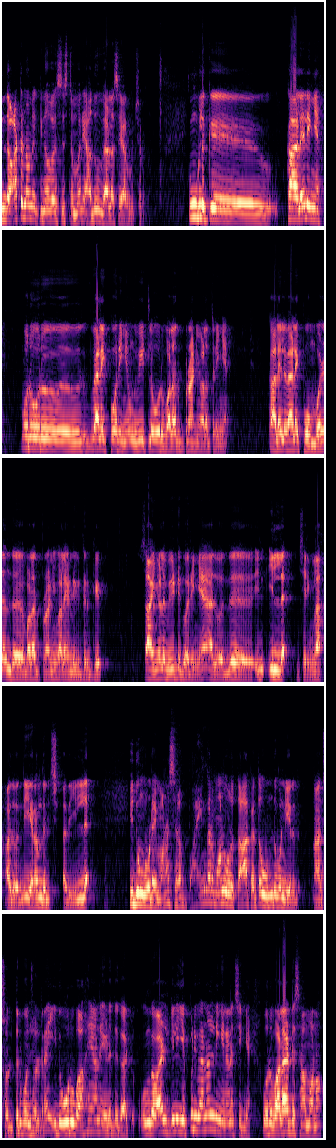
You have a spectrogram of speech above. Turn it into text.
இந்த ஆட்டோனாமிக் நர்வஸ் சிஸ்டம் மாதிரி அதுவும் வேலை செய்ய ஆரம்பிச்சிடும் உங்களுக்கு காலையிலங்க ஒரு ஒரு வேலைக்கு போகிறீங்க உங்கள் வீட்டில் ஒரு வளர்ப்பு பிராணி வளர்த்துறீங்க. காலையில் வேலைக்கு போகும்போது அந்த வளர்ப்பு பிராணி விளையாண்டுக்கிட்டு இருக்குது சாயங்காலம் வீட்டுக்கு வரீங்க அது வந்து இல்லை. சரிங்களா? அது வந்து இறந்துடுச்சு அது இல்லை. இது உங்களுடைய மனசில் பயங்கரமான ஒரு தாக்கத்தை உண்டு பண்ணிடுது நான் சொல் திரும்ப சொல்கிறேன் இது ஒரு வகையான எடுத்துக்காட்டு. உங்கள் வாழ்க்கையில எப்படி வேணாலும் நீங்கள் நினச்சிங்க. ஒரு விளையாட்டு சாமானம்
